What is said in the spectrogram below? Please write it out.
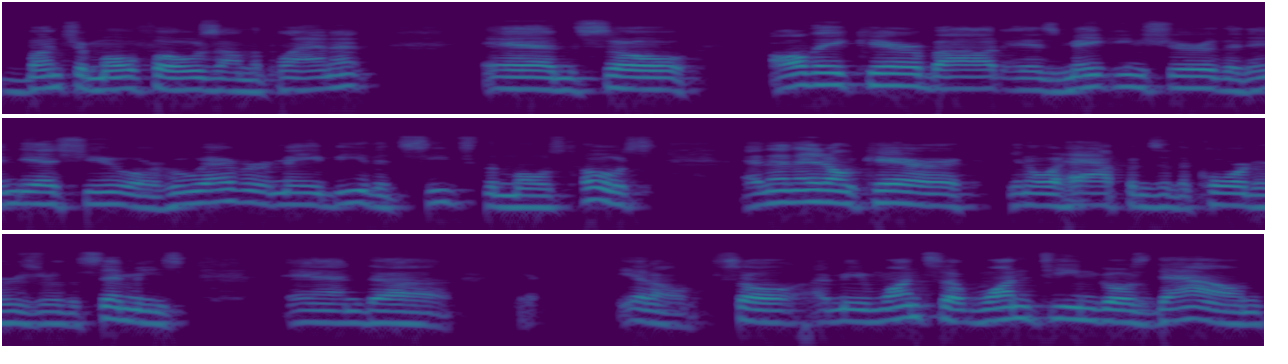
bunch of mofo's on the planet, and so all they care about is making sure that NDSU or whoever it may be that seats the most hosts, and then they don't care, you know, what happens in the quarters or the semis. And, uh, you know, so I mean, once a one team goes down,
